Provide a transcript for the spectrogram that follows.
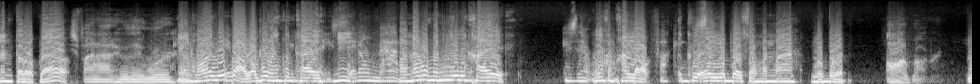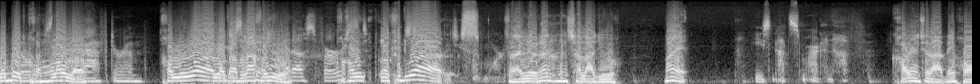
นั่นตลกแล้ว Let's find out who they were. อย่างน้อยรู้เปล่าว่าพวกนั้นเป็นใคร นี่ They don't matter. ตอนนั้นพวกนั้นไม่เป็นใคร Is that ไม่สำคัญหรอก Fucking คือไอ้ระเบิดส่งมันมาระเบิด Our Robert. ระเบิดของเราเหรอ after him. เขารู้ว่าเราตามล่าเขาอยู่ Let us first. เขาเราคิดว่า He's smart. สายเรือนั้นมันฉลาดอยู่ ไม่ He's not smart enough. เขายังฉลาดไม่พอ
